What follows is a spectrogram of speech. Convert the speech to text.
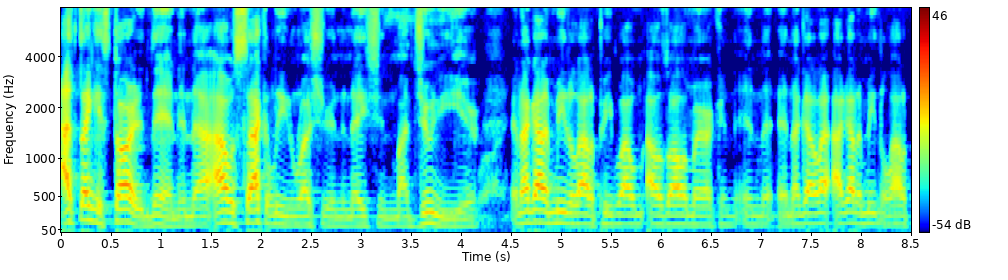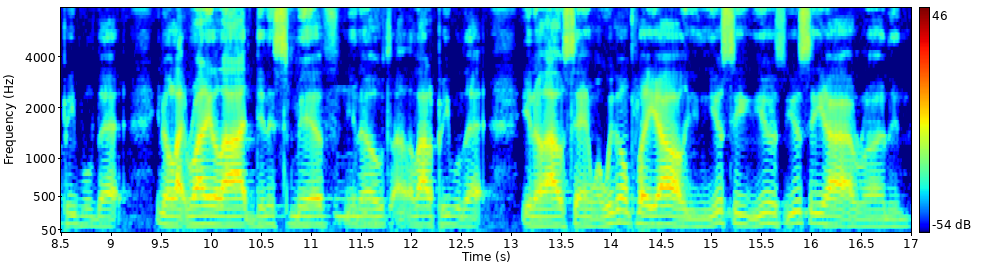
I think it started then, and I was second leading rusher in the nation my junior year, and I got to meet a lot of people. I, I was All American, and and I got a lot, I got to meet a lot of people that you know, like Ronnie Lott, Dennis Smith, you know, a a lot of people that you know. I was saying, well, we're gonna play y'all, and you'll see, you'll, you'll see how I run, and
